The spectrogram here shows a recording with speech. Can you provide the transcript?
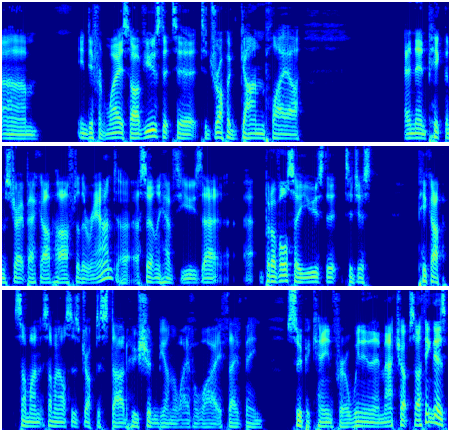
um, in different ways. So I've used it to to drop a gun player and then pick them straight back up after the round. I certainly have to use that, uh, but I've also used it to just pick up someone someone else has dropped a stud who shouldn't be on the waiver wire if they've been super keen for a win in their matchup. So I think there's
